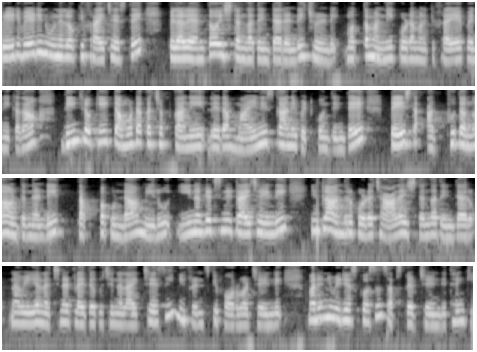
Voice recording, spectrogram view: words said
వేడి వేడి నూనెలోకి ఫ్రై చేస్తే పిల్లలు ఎంతో ఇష్టంగా తింటారండి. చూడండి మొత్తం అన్నీ కూడా మనకి ఫ్రై అయిపోయినాయి కదా. దీంట్లోకి టమోటా కచప్ కానీ లేదా మైనీస్ కానీ పెట్టుకొని తింటే టేస్ట్ అద్భుతంగా ఉంటుందండి. తప్పకుండా మీరు ఈ నగెట్స్ని ట్రై చేయండి. ఇంట్లో అందరూ కూడా చాలా ఇష్టంగా తింటారు. నా వీడియో నచ్చినట్లయితే ఒక చిన్న లైక్ చేసి మీ ఫ్రెండ్స్కి ఫార్వర్డ్ చేయండి. మరిన్ని వీడియోస్ కోసం సబ్స్క్రైబ్ చేయండి. థ్యాంక్ యూ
